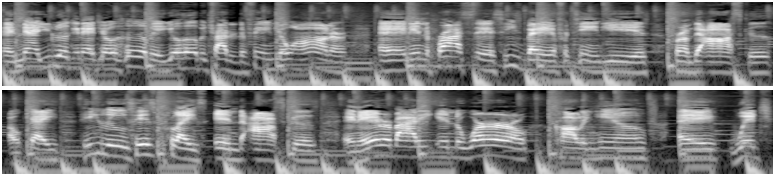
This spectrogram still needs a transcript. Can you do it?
And now you looking at your hubby, your hubby try to defend your honor, and in the process, he's banned for 10 years from the Oscars, okay? He lose his place in the Oscars, and everybody in the world calling him a witch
